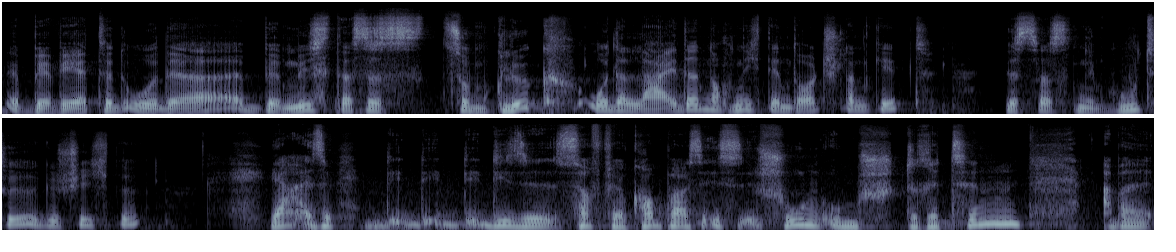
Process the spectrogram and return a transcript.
äh, bewertet oder bemisst, dass es zum Glück oder leider noch nicht in Deutschland gibt. Ist das eine gute Geschichte? Ja, also diese Software Kompass ist schon umstritten, aber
